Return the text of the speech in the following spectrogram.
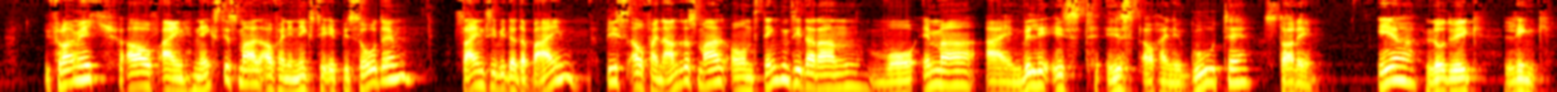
Ich freue mich auf ein nächstes Mal, auf eine nächste Episode. Seien Sie wieder dabei. Bis auf ein anderes Mal und denken Sie daran, wo immer ein Wille ist, ist auch eine gute Story. Ihr Ludwig Link.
